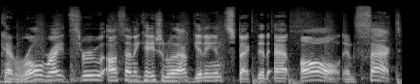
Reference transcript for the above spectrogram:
can roll right through authentication without getting inspected at all. In fact,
